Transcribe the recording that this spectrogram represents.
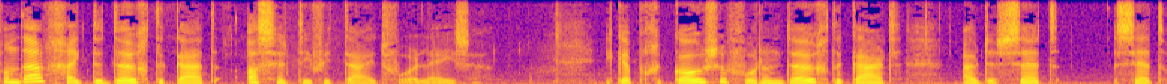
Vandaag ga ik de deugdenkaart assertiviteit voorlezen. Ik heb gekozen voor een deugdenkaart uit de set, set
